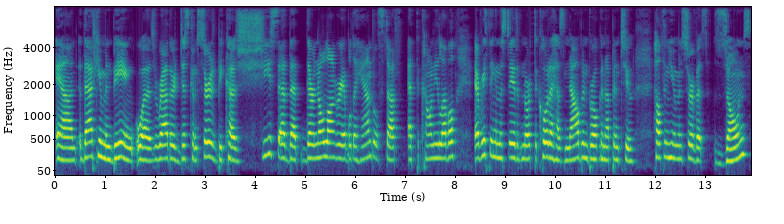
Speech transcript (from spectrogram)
And that human being was rather disconcerted because she said that they're no longer able to handle stuff at the county level. Everything in the state of North Dakota has now been broken up into health and human service zones,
